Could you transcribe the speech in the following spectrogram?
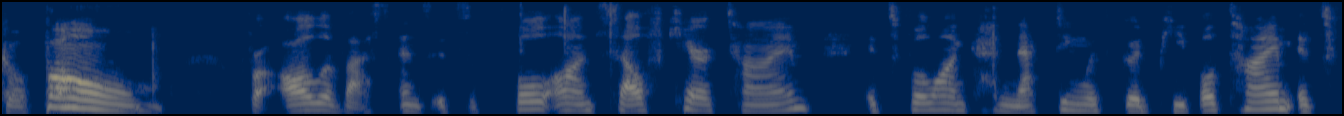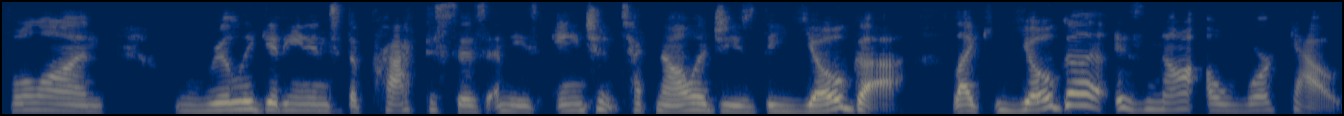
go boom for all of us. And it's a full on self care time it's full on connecting with good people time. It's full on really getting into the practices and these ancient technologies, the yoga. Like yoga is not a workout.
